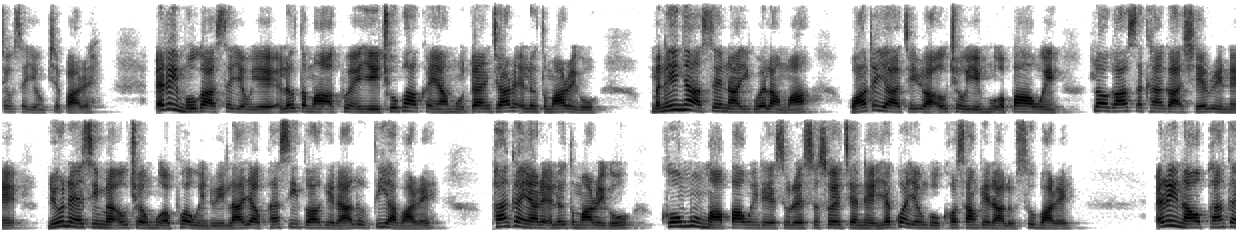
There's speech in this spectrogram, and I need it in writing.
ချုပ်စက်ယုံဖြစ်ပါတယ်။ အဲ့ဒီမိုးကစက်ယုံရဲ့အလုတ်သမားအခွင့်အရေးချိုးဖောက်ခံရမှုတိုင်ကြားတဲ့အလုတ်သမားတွေကိုမနေ့ည10:00နာရီခွဲလောက်မှာဝါတရာကျေးရွာအုပ်ချုပ်ရေးမှုအပါအဝင်လှော်ကားစခန်းကရဲတွေနဲ့ဒမြို့နယ်စီမံအုပ်ချုပ်မှုအဖွဲ့ဝင်တွေလာရောက်ဖမ်းဆီးသွားခဲ့တာလို့သိရပါတယ်။ဖမ်းခံရတဲ့အလုပ်သမားတွေကိုခိုးမှုမှာပါဝင်တယ်ဆိုတဲ့ဆွဆွဲချက်နဲ့ရက်ကွက်ရုံးကိုခေါ်ဆောင်ခဲ့တာလို့ဆိုပါတယ်။အဲ့ဒီနောက်ဖမ်းခံ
